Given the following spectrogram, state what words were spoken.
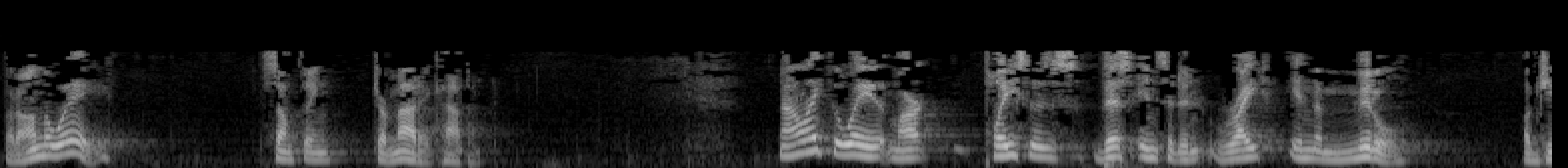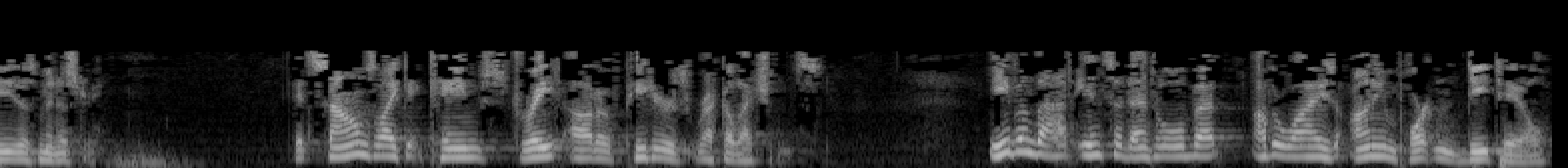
But on the way, something dramatic happened. Now, I like the way that Mark places this incident right in the middle of Jesus' ministry. It sounds like it came straight out of Peter's recollections. Even that incidental but otherwise unimportant detail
